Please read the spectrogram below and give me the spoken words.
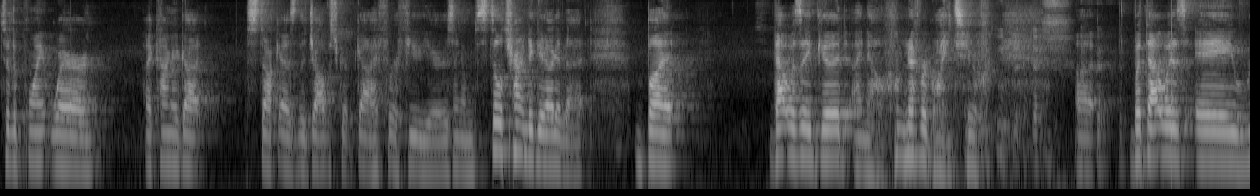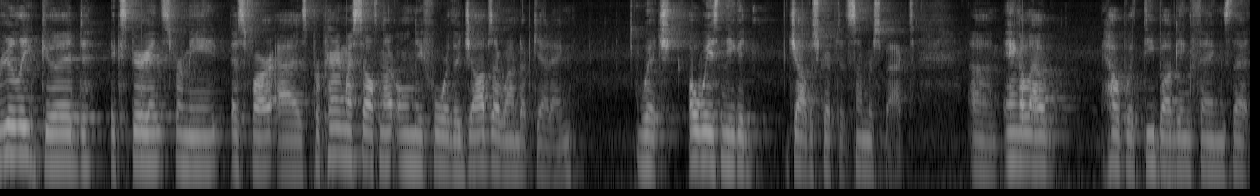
to the point where I kind of got stuck as the JavaScript guy for a few years, and I'm still trying to get out of that. But that was a good i know i'm never going to uh, but that was a really good experience for me as far as preparing myself not only for the jobs i wound up getting which always needed javascript at some respect um, and allowed help with debugging things that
